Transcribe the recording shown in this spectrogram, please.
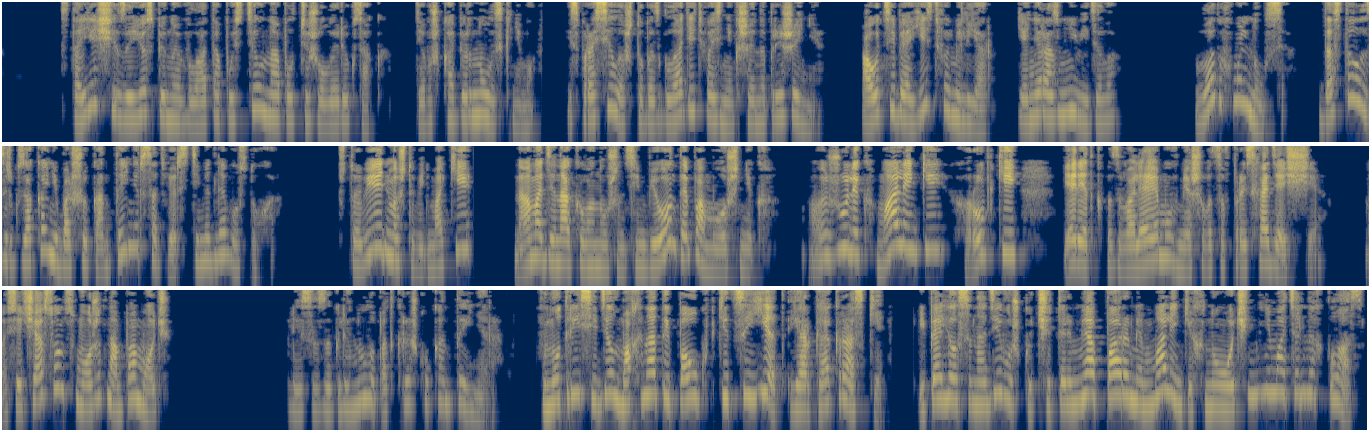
Стоящий за ее спиной Влад опустил на пол тяжелый рюкзак. Девушка обернулась к нему и спросила, чтобы сгладить возникшее напряжение. «А у тебя есть фамильяр? Я ни разу не видела». Влад ухмыльнулся. Достал из рюкзака небольшой контейнер с отверстиями для воздуха. «Что ведьмы, что ведьмаки, нам одинаково нужен симбионт и помощник. Мой жулик маленький, хрупкий, я редко позволяю ему вмешиваться в происходящее но сейчас он сможет нам помочь. Лиза заглянула под крышку контейнера. Внутри сидел мохнатый паук-птицеед яркой окраски и пялился на девушку четырьмя парами маленьких, но очень внимательных глаз.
